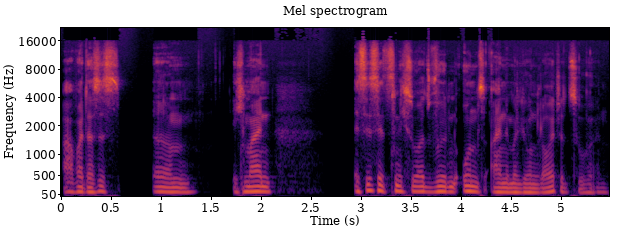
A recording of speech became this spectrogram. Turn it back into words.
Aber das ist, ähm, ich meine, es ist jetzt nicht so, als würden uns eine Million Leute zuhören.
